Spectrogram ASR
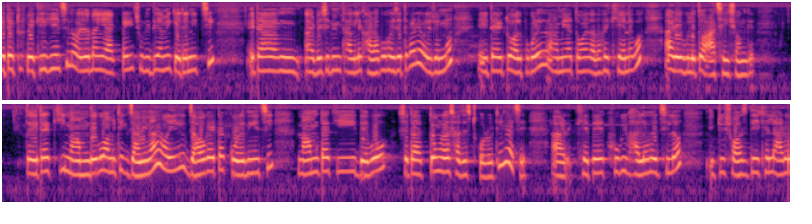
যেটা একটু পেকে গিয়েছিল, ওই জন্য এই একটাই ছুরি দিয়ে আমি কেটে নিচ্ছি। এটা আর বেশি দিন থাকলে খারাপও হয়ে যেতে পারে, ওই জন্য এইটা একটু অল্প করে আমি আর তোমার দাদাভাই খেয়ে নেব, আর এগুলো তো আছেই সঙ্গে। তো এটার কি নাম দেব আমি ঠিক জানি না, ওই যা হোক একটা করে নিয়েছি নামটা কি দেব সেটা তোমরা সাজেস্ট করো, ঠিক আছে? আর খেতে খুবই ভালো হয়েছিল, একটু সস দিয়ে খেলে আরও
